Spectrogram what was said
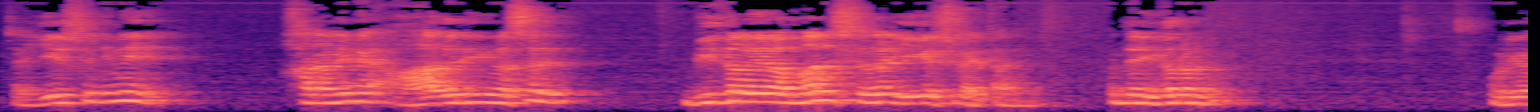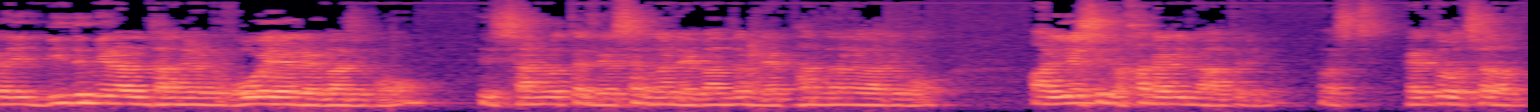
자, 예수님이 하나님의 아들인 것을 믿어야만 세상을 이길 수가 있다는 거예요. 근데 이거를 우리가 이 믿음이라는 단어를 오해를 해가지고 이 잘못된 내 생각, 내 감정, 내 판단을 가지고 아 예수님 하나님의 아들이에요. 어, 베드로처럼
